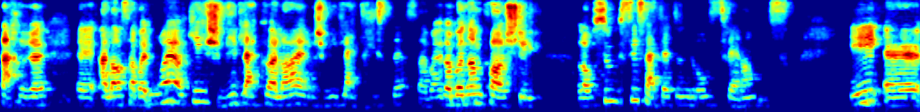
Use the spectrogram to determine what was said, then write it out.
par... Euh, alors, ça va être moins, OK, je vis de la colère, je vis de la tristesse, ça va être un bonhomme fâché. Alors, ça aussi, ça fait une grosse différence. Et euh,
